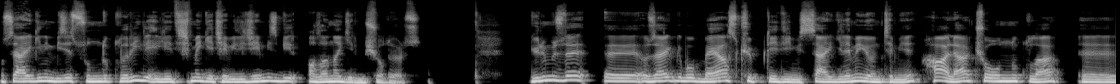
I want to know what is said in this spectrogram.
o serginin bize sunduklarıyla iletişime geçebileceğimiz bir alana girmiş oluyoruz. Günümüzde e, özellikle bu beyaz küp dediğimiz sergileme yöntemi hala çoğunlukla e,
